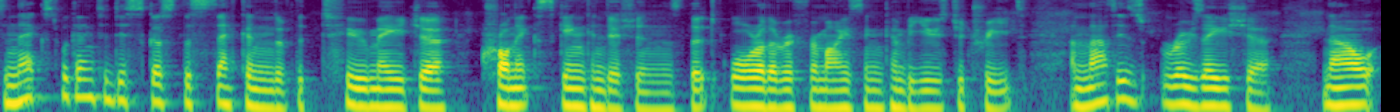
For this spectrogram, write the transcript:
So next we're going to discuss the second of the two major chronic skin conditions that oral erythromycin can be used to treat, and that is rosacea. Now,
